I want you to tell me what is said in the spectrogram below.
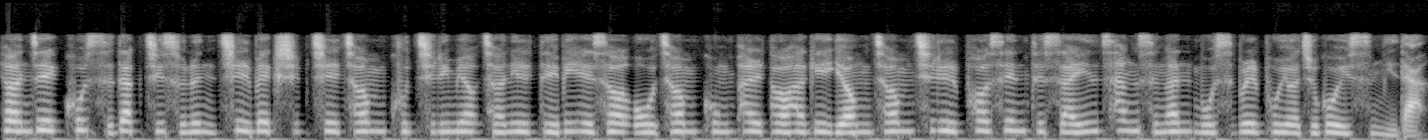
현재 코스닥 지수는 717.97이며 전일 대비해서 5.08 더하기 0.71% 쌓인 상승한 모습을 보여주고 있습니다.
